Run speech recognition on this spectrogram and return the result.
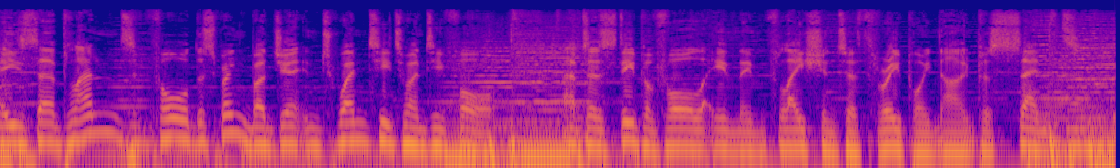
is uh, planned for the spring budget in 2024 after a steeper fall in inflation to 3.9%.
